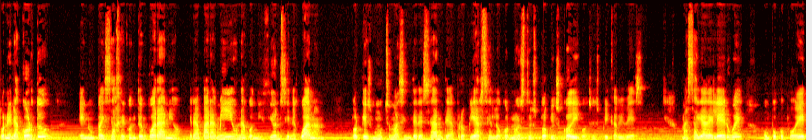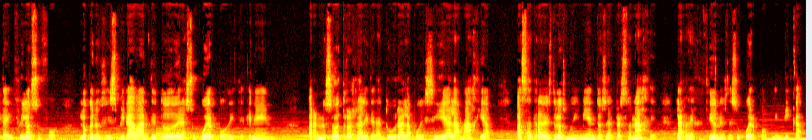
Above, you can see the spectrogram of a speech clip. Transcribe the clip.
Poner a Corto en un paisaje contemporáneo era para mí una condición sine qua non, porque es mucho más interesante apropiárselo con nuestros propios códigos, explica Vives. Más allá del héroe, un poco poeta y filósofo, lo que nos inspiraba ante todo era su cuerpo, dice Keneen. Para nosotros, la literatura, la poesía, la magia, pasa a través de los movimientos del personaje, las reacciones de su cuerpo, indica.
